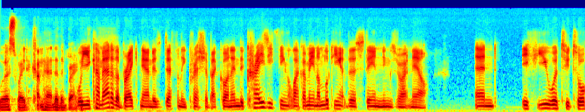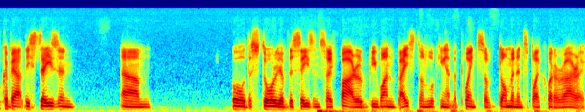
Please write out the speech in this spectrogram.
worse way to come out of the break. Well, you come out of the break now, and there's definitely pressure back on. And the crazy thing, like I mean, I'm looking at the standings right now, and if you were to talk about this season, um, or the story of the season so far, it would be one based on looking at the points of dominance by Quartararo.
